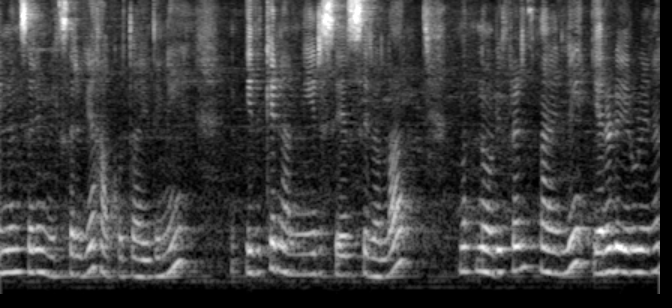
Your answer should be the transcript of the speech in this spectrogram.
ಇನ್ನೊಂದು ಸರಿ ಮಿಕ್ಸರ್ಗೆ ಹಾಕೋತಾ ಇದ್ದೀನಿ. ಇದಕ್ಕೆ ನಾನು ನೀರು ಸೇರಿಸಿರಲ್ಲ. ಮತ್ತು ನೋಡಿ ಫ್ರೆಂಡ್ಸ್ ನಾನಿಲ್ಲಿ ಎರಡು ಈರುಳ್ಳಿನ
